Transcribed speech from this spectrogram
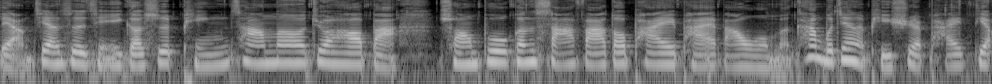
两件事情，一个是平常呢就要把床铺跟沙发都拍一拍，把我们看不见的皮屑拍掉；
